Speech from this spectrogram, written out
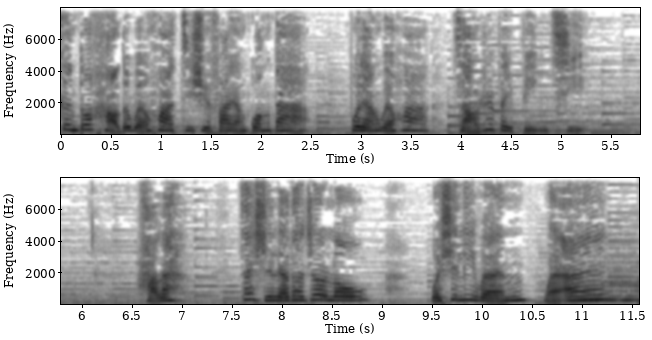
更多好的文化继续发扬光大，不良文化早日被摒弃。好了，暂时聊到这儿喽。我是丽文，晚安。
